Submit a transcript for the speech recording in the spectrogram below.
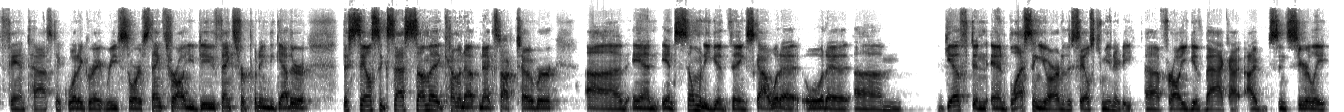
Fantastic. What a great resource. Thanks for all you do. Thanks for putting together the Sales Success Summit coming up next October uh, and and so many good things. Scott, what a what a um, gift and, and blessing you are to the sales community uh, for all you give back. I, I sincerely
